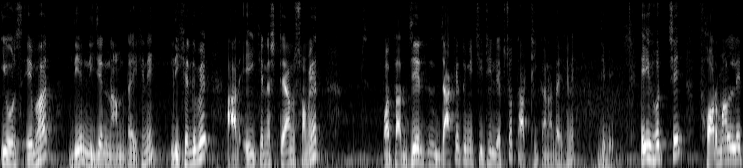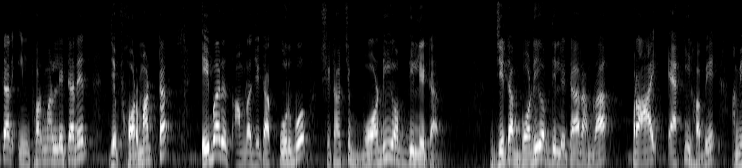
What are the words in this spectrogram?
ইয়োর্স এভার দিয়ে নিজের নামটা এখানে লিখে দেবে। আর এইখানে স্ট্যাম্প সমেত, অর্থাৎ যে, যাকে তুমি চিঠি লিখছো, তার ঠিকানাটা এখানে দেবে। এই হচ্ছে ফর্মাল লেটার ইনফর্মাল লেটারের যে ফরম্যাটটা এবারে আমরা যেটা করব সেটা হচ্ছে বডি অফ দি লেটার যেটা বডি অফ দি লেটার আমরা প্রায় একই হবে। আমি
